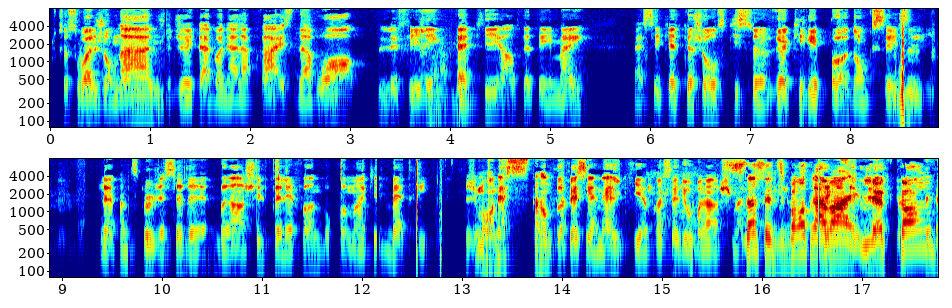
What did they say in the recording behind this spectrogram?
que ce soit le journal, j'ai déjà été abonné à la presse, d'avoir le feeling papier entre tes mains, ben, c'est quelque chose qui ne se recrée pas. Donc, c'est. Là, un petit peu, j'essaie de brancher le téléphone pour ne pas manquer de batterie. J'ai mon assistante professionnelle qui a procédé au branchement. Ça, c'est du bon travail. Le compte,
